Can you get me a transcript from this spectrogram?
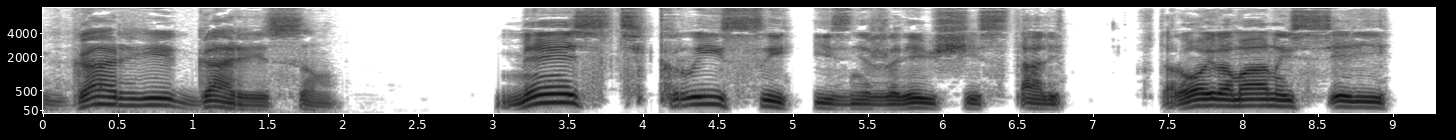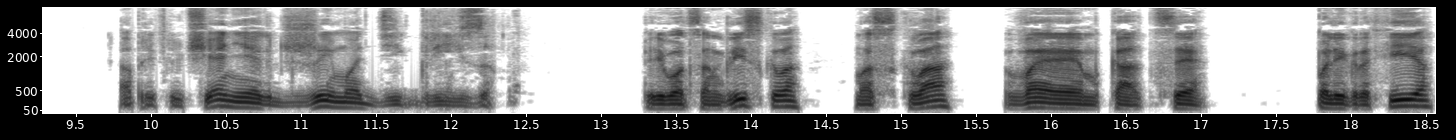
Гарри Гаррисон. Месть крысы из нержавеющей стали. Второй роман из серии о приключениях Джима Дигриза. Перевод с английского. Москва. ВМКЦ. Полиграфия.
